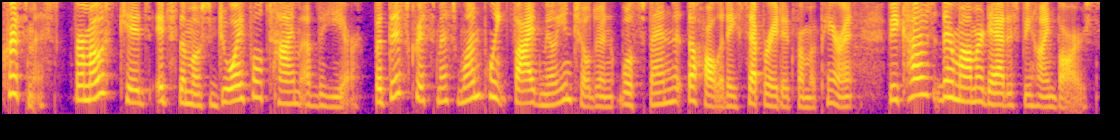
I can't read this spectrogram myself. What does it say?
Christmas. For most kids, it's the most joyful time of the year. But this Christmas, 1.5 million children will spend the holiday separated from a parent because their mom or dad is behind bars.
